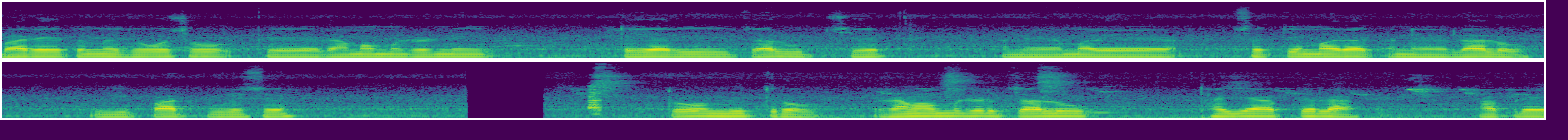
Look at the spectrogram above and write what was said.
બારે તમે જુઓ છો કે રામા મંડળની તૈયારી ચાલુ જ છે અને અમારે સત્ય મહારાજ અને લાલો એ પાઠ પૂરે છે. તો મિત્રો, રામા મંડળ ચાલુ થયા પહેલાં આપણે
